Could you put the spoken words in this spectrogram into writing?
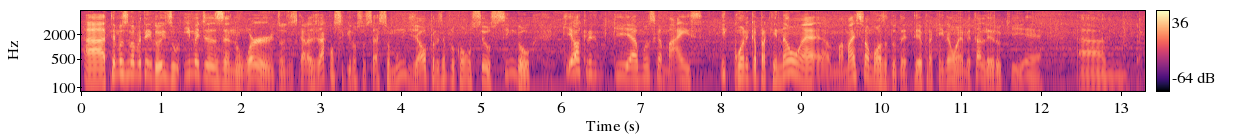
Uh, temos em 92 o Images and Words, onde os caras já conseguiram sucesso mundial, por exemplo, com o seu single, que eu acredito que é a música mais icônica para quem não é, a mais famosa do DT para quem não é metaleiro, que é um,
